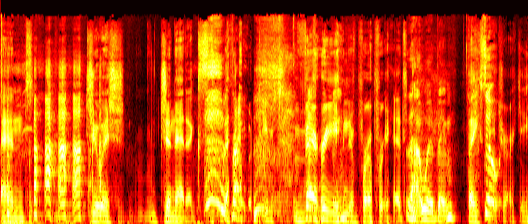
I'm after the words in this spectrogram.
and Jewish genetics. That Right. would be very inappropriate. that would be. Thanks, So- patriarchy.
